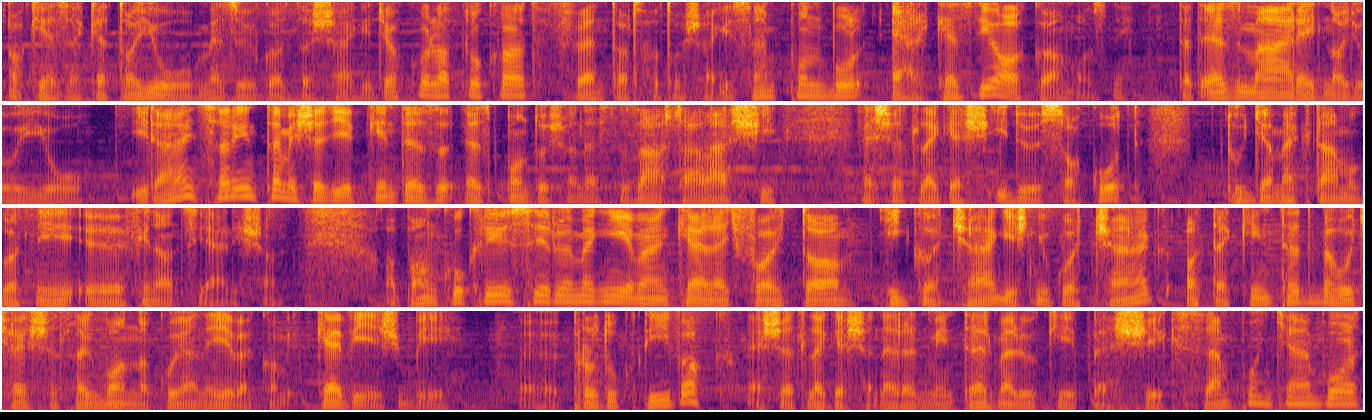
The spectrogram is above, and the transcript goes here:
aki ezeket a jó mezőgazdasági gyakorlatokat fenntarthatósági szempontból elkezdi alkalmazni. Tehát ez már egy nagyon jó irány szerintem, és egyébként ez, ez pontosan ezt az átállási esetleges időszakot tudja megtámogatni financiálisan. A bankok részéről meg nyilván kell egyfajta higgadság és nyugodtság a tekintetben, hogyha esetleg vannak olyan évek, amik kevésbé produktívak, esetlegesen eredménytermelő képesség szempontjából,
